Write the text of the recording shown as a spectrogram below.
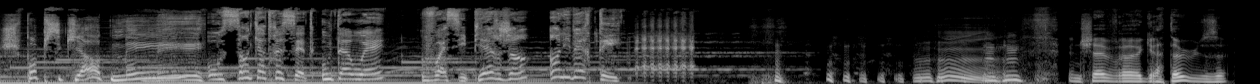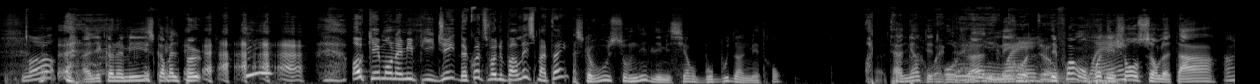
Je suis pas psychiatre, mais... Au 1047 Outaouais, voici Pierre-Jean en liberté. Une chèvre gratteuse. Ah, elle économise comme elle peut. OK, mon ami PJ, de quoi tu vas nous parler ce matin? Est-ce que vous vous souvenez de l'émission Boubou dans le métro? Euh, Tania, t'es trop tabarouette. jeune, mais Ouais. des fois, on voit Ouais. des choses sur le tard. Ah,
